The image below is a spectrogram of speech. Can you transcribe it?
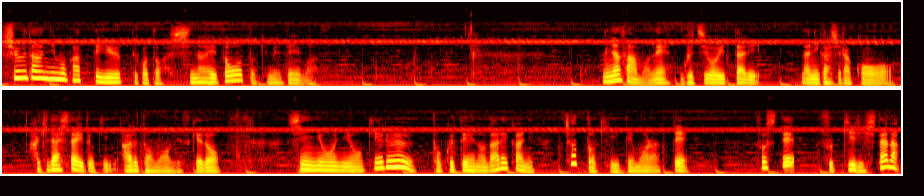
集団に向かって言うってことはしないぞと決めています。皆さんもね愚痴を言ったり何かしらこう吐き出したい時あると思うんですけど信用における特定の誰かにちょっと聞いてもらってそしてすっきりしたら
